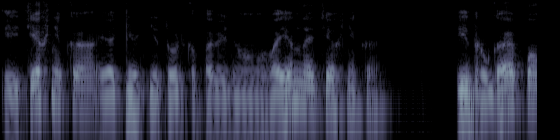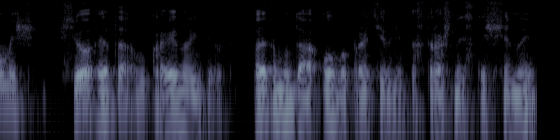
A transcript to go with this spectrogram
и техника, и отнюдь не только, по-видимому, военная техника, и другая помощь, все это в Украину идет. Поэтому да, оба противника страшно истощены,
